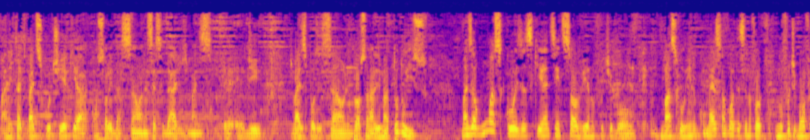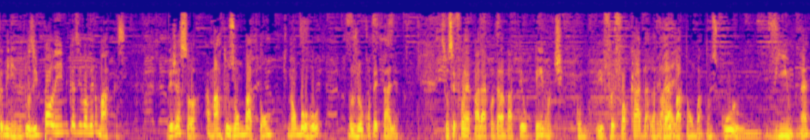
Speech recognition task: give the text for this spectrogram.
A gente tá- vai discutir aqui a consolidação, a necessidade de mais, é, é, de, de mais exposição, de um profissionalismo, tudo isso. Mas algumas coisas que antes a gente só via no futebol masculino começam a acontecer no, fu- no futebol feminino, inclusive polêmicas envolvendo marcas. Veja só, a Marta usou um batom que não borrou no jogo contra a Itália. Se você for reparar, quando ela bateu o pênalti e foi focada, ela tava Verdade. o batom, um batom escuro, um vinho, né?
